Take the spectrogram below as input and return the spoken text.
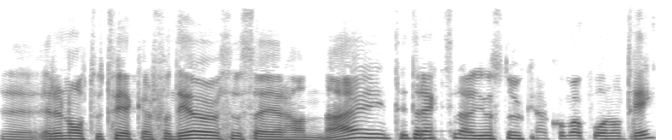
Eh, är det något du tvekar och funderar över så säger han nej, inte direkt sådär. Just nu kan jag komma på någonting.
